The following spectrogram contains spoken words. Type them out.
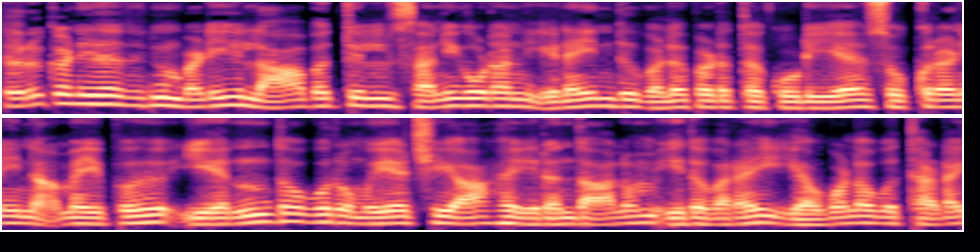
திருக்கணிதத்தின்படி லாபத்தில் சனியுடன் இணைந்து வலுப்படுத்தக்கூடிய சுக்கரனின் அமைப்பு எந்த ஒரு முயற்சியாக இருந்தாலும் இதுவரை எவ்வளவு தடை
